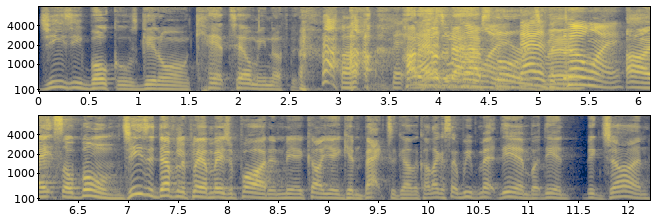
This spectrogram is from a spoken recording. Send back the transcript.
Jeezy vocals get on? Can't tell me nothing. How the hell did a that good happen? one. That is a man. good one. All right, so boom, Jeezy definitely played a major part in me and Kanye getting back together. Cause like I said, we met then, but then Big Jon,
